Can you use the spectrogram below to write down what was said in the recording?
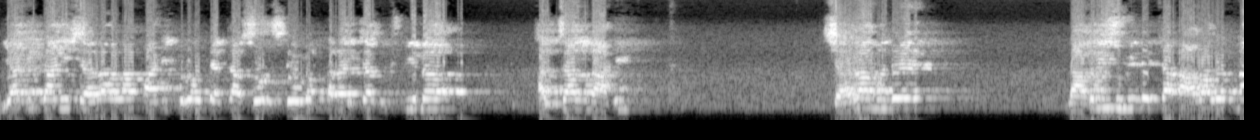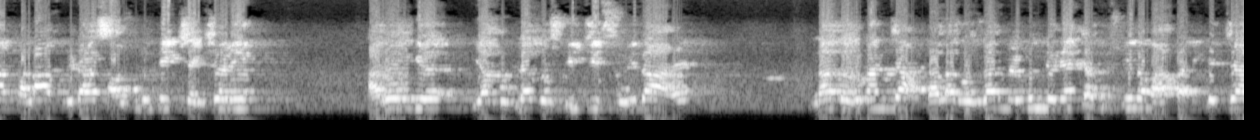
या ठिकाणी शहराला पाणी पुरवठ्याचा सोर्स डेव्हलप करायच्या दृष्टीनं हालचाल नाही. शहरामध्ये नागरी सुविधेच्या नावावर ना कला क्रीडा सांस्कृतिक शैक्षणिक आरोग्य या कुठल्या गोष्टीची सुविधा आहे ना तरुणांच्या हाताला रोजगार मिळवून देण्याच्या दृष्टीनं महापालिकेच्या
